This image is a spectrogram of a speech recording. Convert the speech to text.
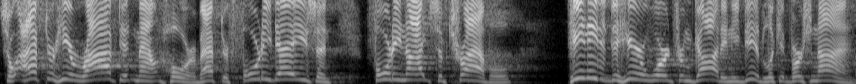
So after he arrived at Mount Horeb, after 40 days and 40 nights of travel, he needed to hear a word from God, and he did. Look at verse 9.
